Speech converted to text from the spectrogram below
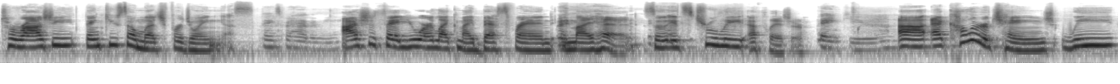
Taraji, thank you so much for joining us. Thanks for having me. I should say you are like my best friend in my head. So it's truly a pleasure. Thank you. Uh, at Color of Change, we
